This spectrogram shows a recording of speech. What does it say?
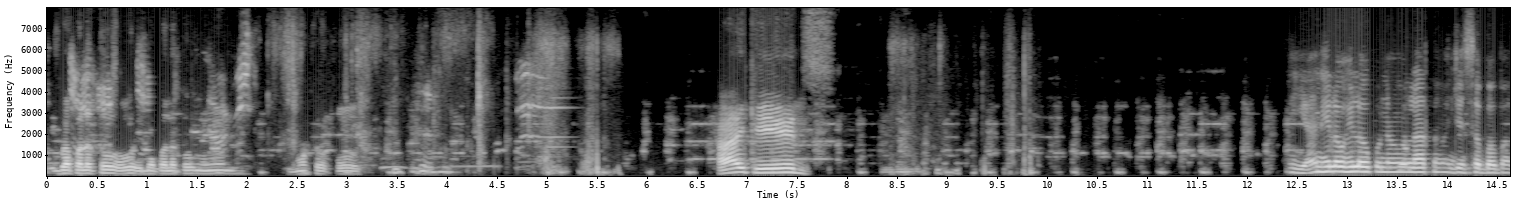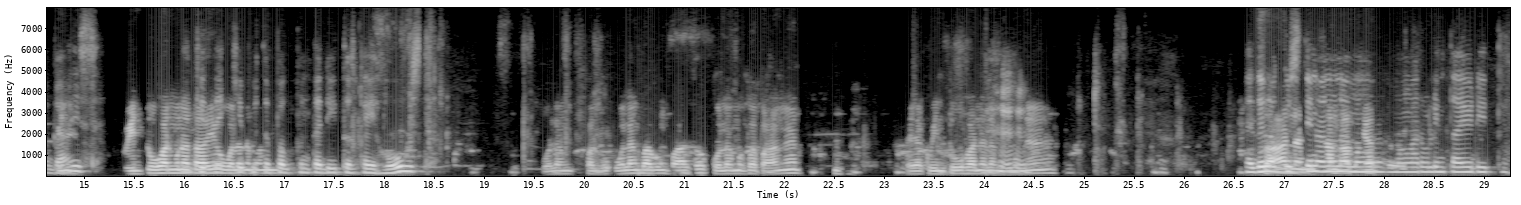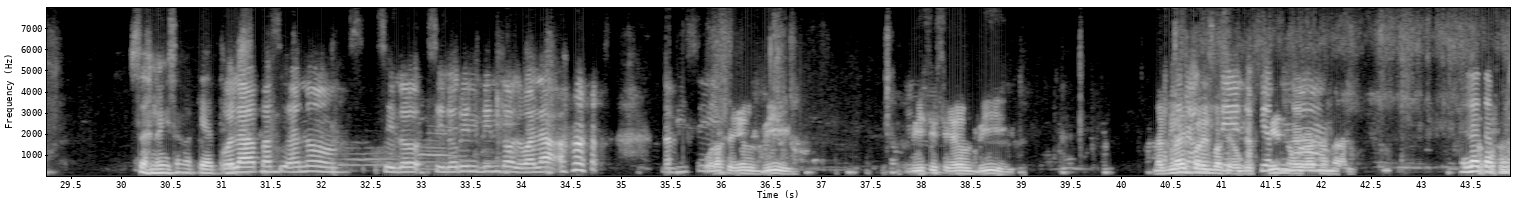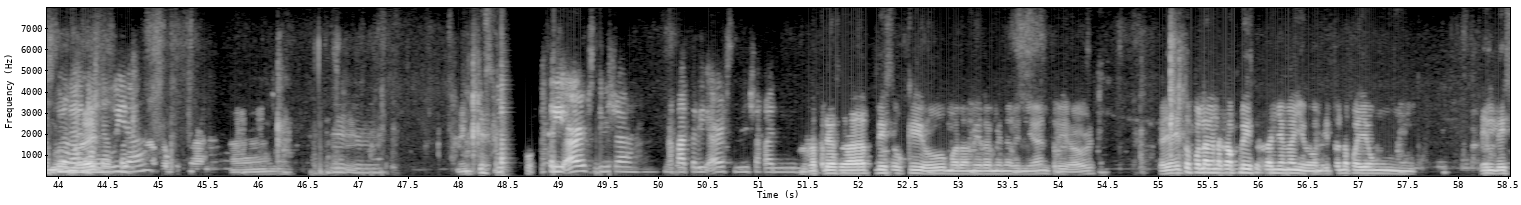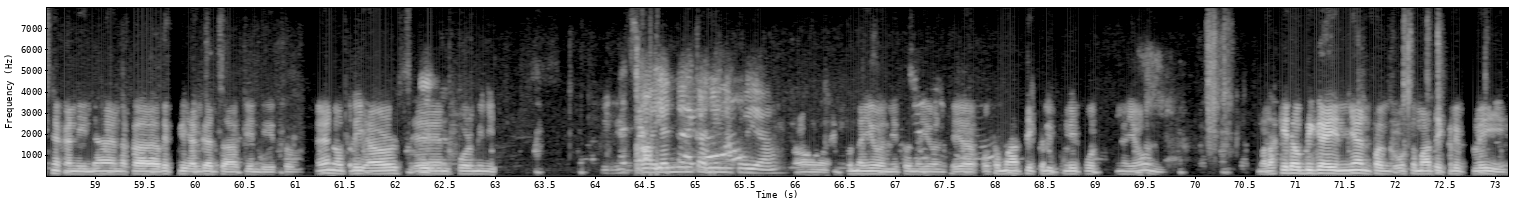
Iba pala to, oh. iba pala to ngayon. Moso post. Hi kids! Ayan, hello, hello po ng lahat ng andyan sa baba, guys. Kwentuhan muna tayo. Wala namang pagpunta dito kay host. walang pag, walang bagong pasok, walang magpapaangat. Kaya kwentuhan na lang muna. Idol Saan Agustin, ang- ano na ang mga, akyat? mga rolling tayo dito. Sana isang akyat. Wala pa si ano, si, Lo, si Lorin Bindol. Wala. Wala si LB. Busy si LB. Nag-live pa rin ba si Agustin, akyat or na. ano na? Wala, Tapos tapos na nga na Kuya. Tapos na. Ah, Mm-mm. Mintis. 3 hours din siya. Naka 3 hours din siya kanina. Naka-3 hours at least okay oh, marami-rami na rin yan, 3 hours. Kaya ito pa lang naka-play sa kanya ngayon, ito na pa yung LS niya kanina, naka-replay agad sa akin dito. Ayan oh, 3 hours and 4 minutes. Oh, yan yun kanina, kuya. Oh, ito na yun, ito na yun. Kaya automatic replay po na yun. Malaki daw bigayin yan pag automatic replay.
